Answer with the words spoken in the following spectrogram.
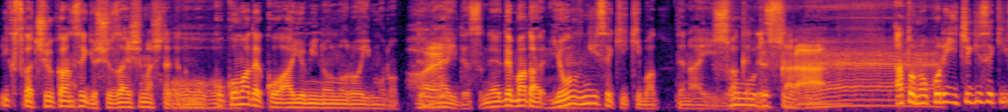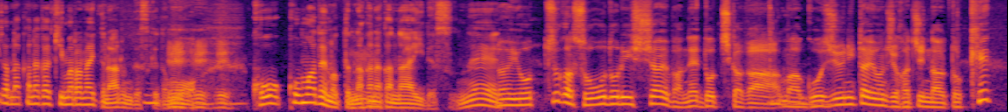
いくつか中間選挙取材しましたけども、ここまでこう歩みの呪いものってないですね。はい、で、まだ4議席決まってないわけですから。あと残り1議席がなかなか決まらないってのはあるんですけども、えー、ここまでのってなかなかないですね、うん、4つが総取りしちゃえばね、どっちかが、まあ、52対48になると、結構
